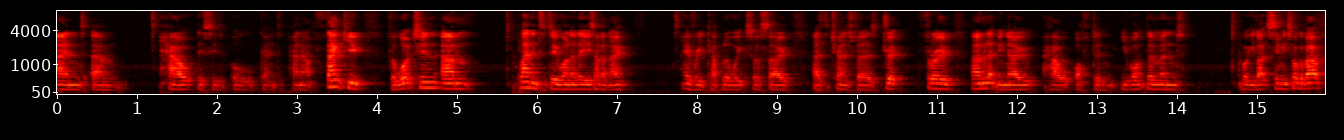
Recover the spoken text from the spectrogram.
and um, how this is all going to pan out. Thank you for watching. Um, planning to do one of these, I don't know, every couple of weeks or so as the transfers drip through. Um, let me know how often you want them and what you'd like to see me talk about.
